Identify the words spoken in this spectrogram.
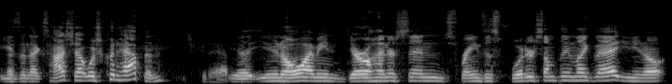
he's the next hotshot, which could happen. Which could happen. Yeah, you know, I mean, Darrell Henderson sprains his foot or something like that. You know,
